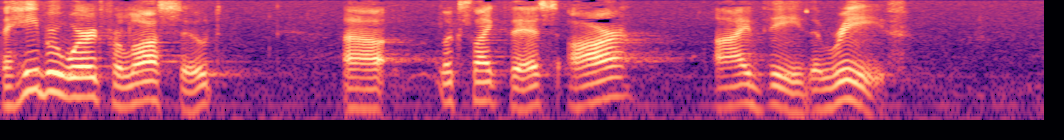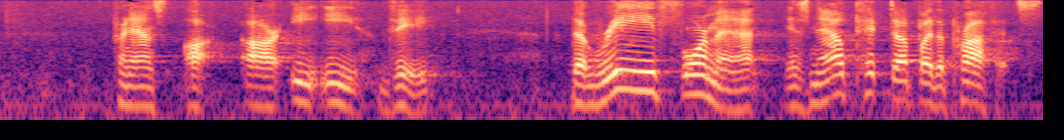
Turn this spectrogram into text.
The Hebrew word for lawsuit uh, looks like this R I V, the reeve, pronounced R E E V. The reeve format is now picked up by the prophets.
